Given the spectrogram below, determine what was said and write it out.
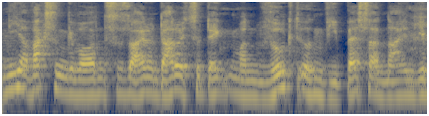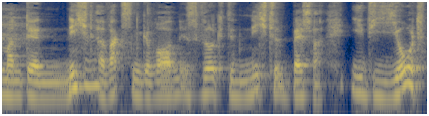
nie erwachsen geworden zu sein und dadurch zu denken, man wirkt irgendwie besser. Nein, jemand, der nicht erwachsen geworden ist, wirkte nicht besser. Idiot.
